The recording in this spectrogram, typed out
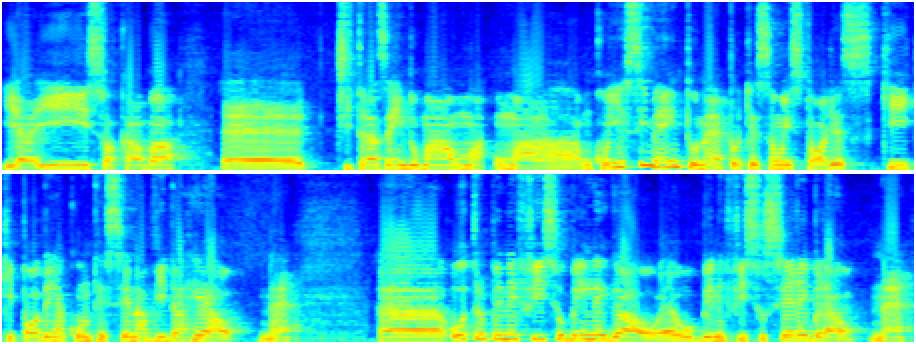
e aí isso acaba é, te trazendo uma, uma, uma, um conhecimento, né, porque são histórias que, que podem acontecer na vida real, né. Uh, outro benefício bem legal é o benefício cerebral, né?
